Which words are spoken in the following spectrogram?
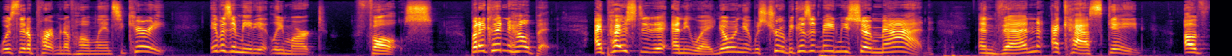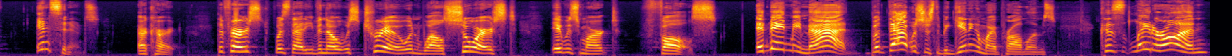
was the Department of Homeland Security. It was immediately marked false. But I couldn't help it. I posted it anyway, knowing it was true because it made me so mad. And then a cascade of incidents occurred. The first was that even though it was true and well sourced, it was marked false. It made me mad, but that was just the beginning of my problems. Because later on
